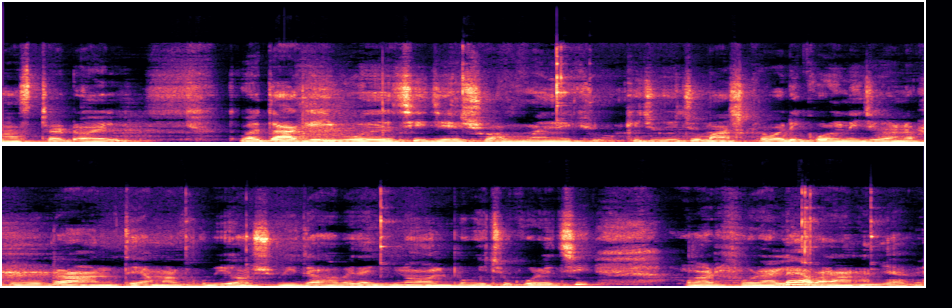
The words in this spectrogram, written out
মাস্টার্ড অয়েল তোমার তো আগেই বলেছি যে সব মানে কিছু কিছু মাসকাবারি করে নিয়েছি কারণ পুরোটা আনতে আমার খুবই অসুবিধা হবে, তাই জন্য অল্প কিছু করেছি। আবার ফোরালে আবার আনা যাবে।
